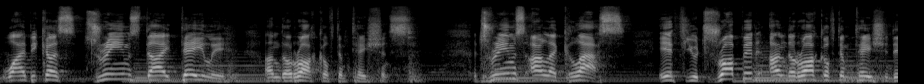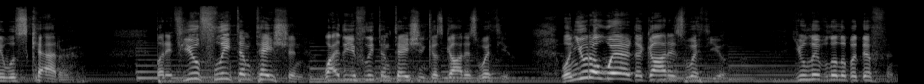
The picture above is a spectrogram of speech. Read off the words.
Why? Because dreams die daily on the rock of temptations. Dreams are like glass. If you drop it on the rock of temptation, they will scatter. But if you flee temptation, why do you flee temptation? Because God is with you. When you're aware that God is with you, you live a little bit different.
